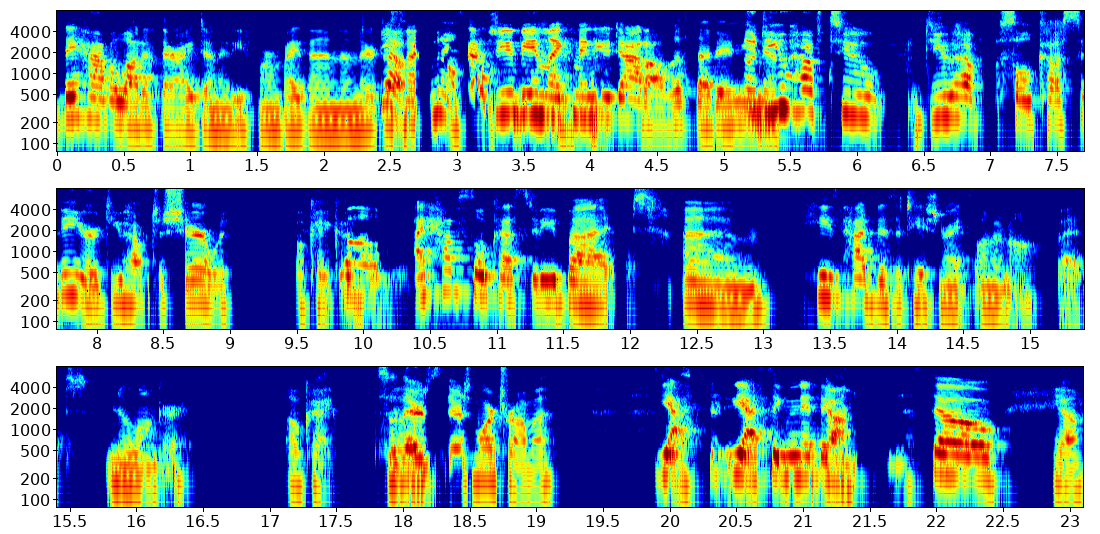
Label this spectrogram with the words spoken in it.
they have a lot of their identity formed by then and they're just Yeah, not no. you being like my new dad all of a sudden So you do know? you have to do you have sole custody or do you have to share with okay good. Well i have sole custody but um he's had visitation rights on and off but no longer. Okay. So um, there's there's more trauma. Yes yeah significant so yeah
